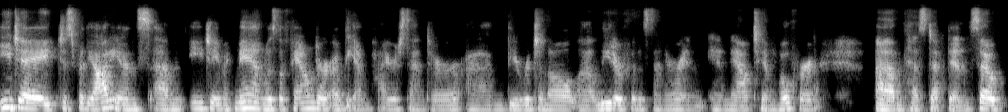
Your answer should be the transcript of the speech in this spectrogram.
EJ, just for the audience, um, EJ McMahon was the founder of the Empire Center, um, the original uh, leader for the center, and, and now Tim Hoefer um, has stepped in. So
